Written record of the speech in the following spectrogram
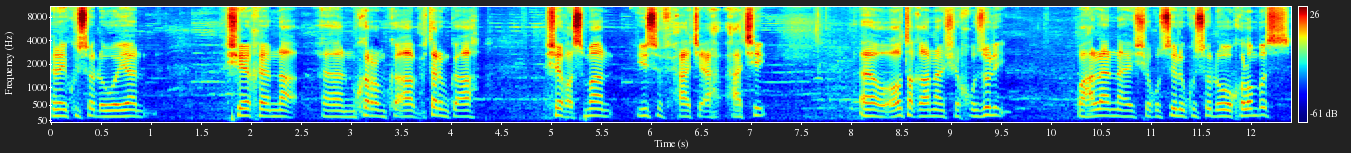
inay ku soo dhoweeyaan sheekheenna mukaramka ah muxtarimka ah sheekh cusmaan yuusuf xaaji xaaji. Oo u taqaanaan sheekh usuli waxaan leenahay sheekh usuli ku soo dhowow colombos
